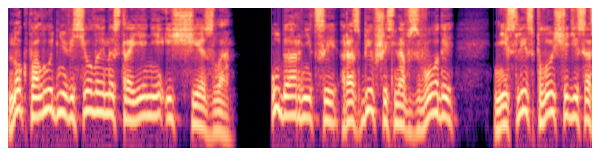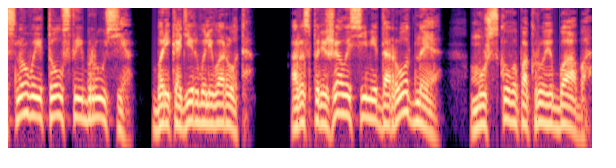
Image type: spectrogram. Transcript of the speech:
Но к полудню веселое настроение исчезло. Ударницы, разбившись на взводы, несли с площади сосновые толстые брусья, баррикадировали ворота. Распоряжалась ими дородная, мужского покроя баба,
